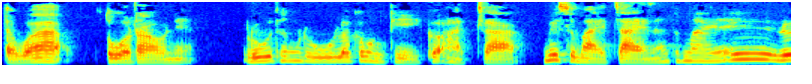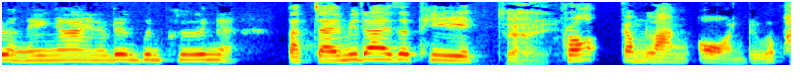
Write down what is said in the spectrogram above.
แต่ว่า ตัวเราเนี่ย รู้ทั้งรู้แล้วก็บางทีก็อาจจะไม่สบายใจนะทำไมเอ้ยเรื่องง่ายๆนะเรื่องพื้นๆเนี่ย ตัดใจไม่ได้สักทีใช่เพราะกำลังอ่อนหรือว่าพ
